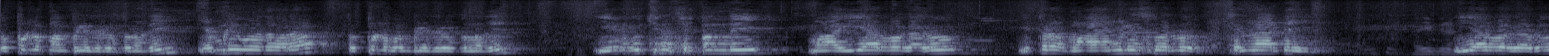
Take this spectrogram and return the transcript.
దుప్పట్లు పంపిణీ జరుగుతున్నది. ఎండిఓ ద్వారా దుప్పట్లు పంపిణీ జరుగుతున్నది. ఏడుకొచ్చిన సిబ్బంది మా ఈఆర్ఓ గారు ఇతర మా వెంకటేశ్వర్లు చిన్నాటి ఈఆర్ఓ గారు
